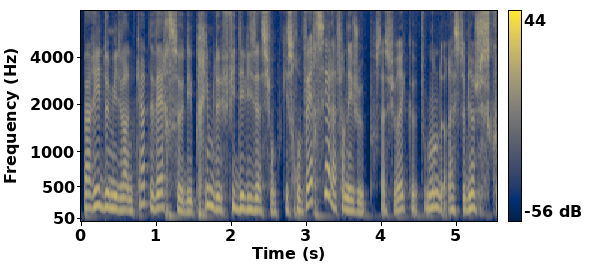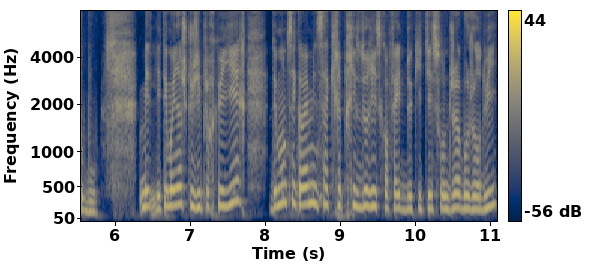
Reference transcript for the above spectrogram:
Paris 2024 verse des primes de fidélisation qui seront versées à la fin des Jeux pour s'assurer que tout le monde reste bien jusqu'au bout. Mais les témoignages que j'ai pu recueillir démontrent que c'est quand même une sacrée prise de risque en fait de quitter son job aujourd'hui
